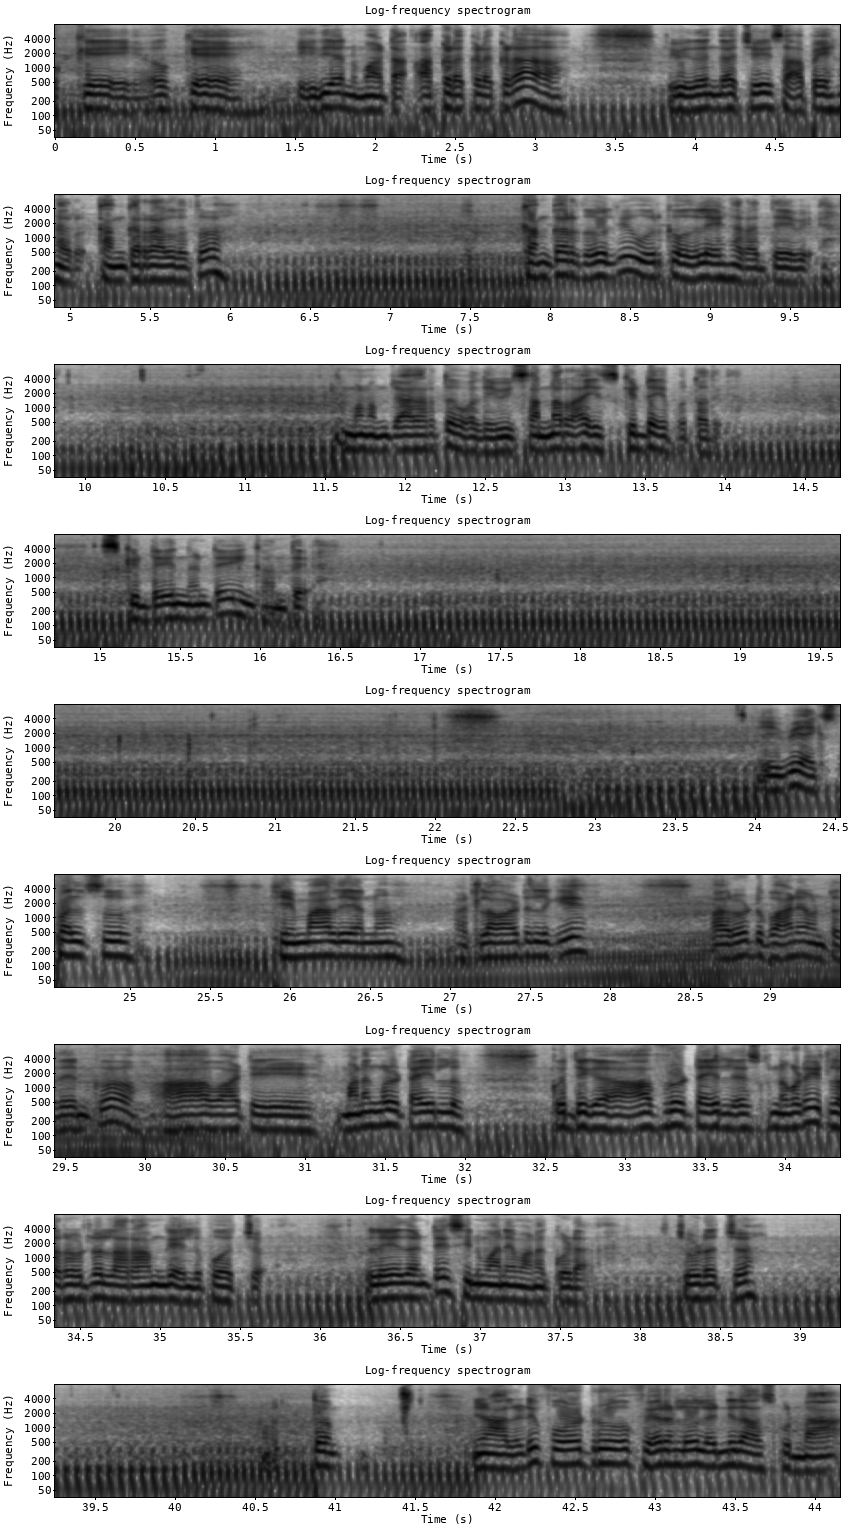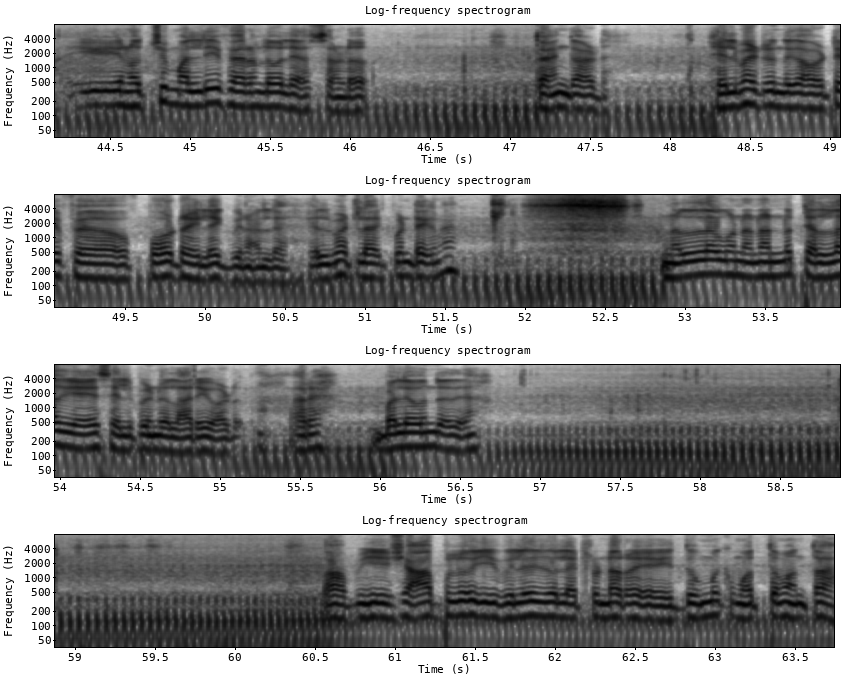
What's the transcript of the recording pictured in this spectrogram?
Okay okay. ఇది అన్నమాట. అక్కడక్కడక్కడ ఈ విధంగా చేసి ఆపేసినారు కంకర్రాళ్ళతో. కంకర తోలి ఊరికి వదిలేసినారు అంతేవి మనం జాగ్రత్త వాళ్ళు ఇవి సన్న రాయి స్కిడ్ అయిపోతుంది. స్కిడ్ అయిందంటే ఇంకా అంతే. ఇవి ఎక్స్పల్స్ హిమాలయన్ అట్లా వాటికి ఆ రోడ్డు బాగానే ఉంటుంది అనుకో ఆ వాటి మనం కూడా టైర్లు కొద్దిగా ఆఫ్ రోడ్ టైర్లు వేసుకున్నా కూడా ఇట్లా రోడ్లలో ఆరామ్గా వెళ్ళిపోవచ్చు. లేదంటే సినిమానే మనకు కూడా. చూడొచ్చు మొత్తం నేను ఆల్రెడీ ఫోర్ ఫేర్ అండ్ లోల్ అన్నీ రాసుకున్నా. ఈయన వచ్చి మళ్ళీ ఫేర్ అండ్ లోల్ వేస్తాడు. థ్యాంక్ గాడ్ హెల్మెట్ ఉంది కాబట్టి పౌడర్ వేయలేక హెల్మెట్ లేకపోతే కానీ నల్లగా ఉన్న నన్ను తెల్లగా చేసి వెళ్ళిపోయిండు లారీ వాడు అరే భలే ఉంది అది. పాపం ఈ షాపులు ఈ విలేజ్ వాళ్ళు ఎట్లున్నారో ఈ దుమ్ముకి మొత్తం అంతా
